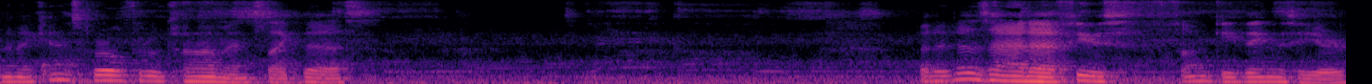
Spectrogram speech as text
And I can't scroll through comments like this. But it does add a few funky things here.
